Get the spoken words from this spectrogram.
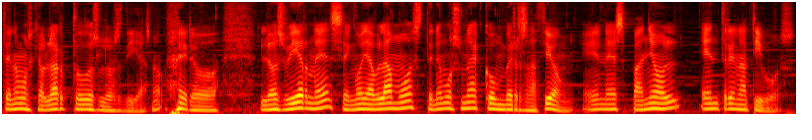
tenemos que hablar todos los días, ¿no? Pero los viernes en Hoy Hablamos tenemos una conversación en español entre nativos.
